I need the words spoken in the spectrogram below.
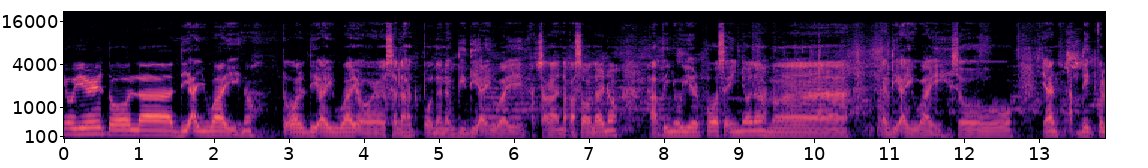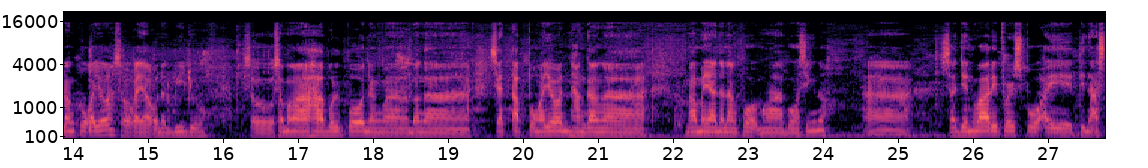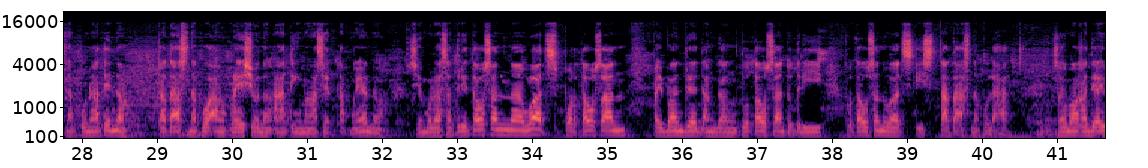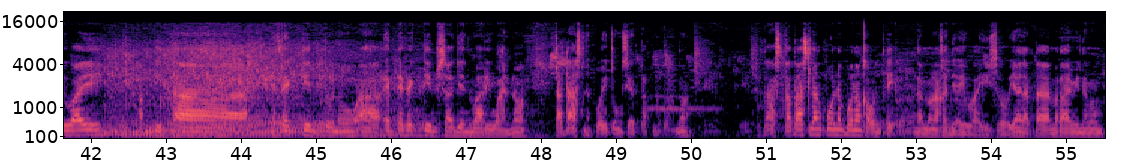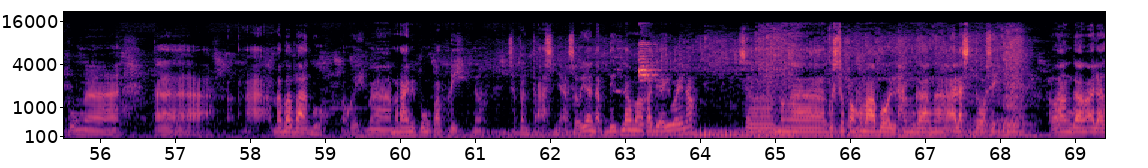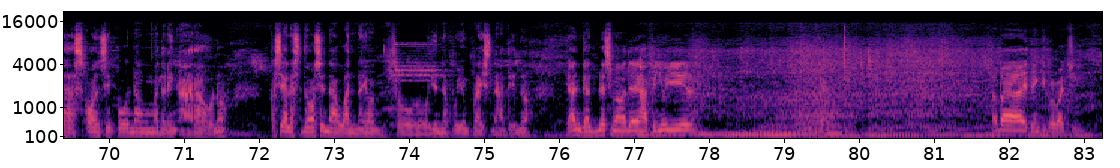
New Year to all uh, DIY, no? To all DIY or sa lahat po na nagdi-DIY at saka naka-solar, no? Happy New Year po sa inyo, no? Mga ka-DIY. So, yan. Update ko lang po kayo. So, kaya ako nag-video. So, sa mga habol po ng ah, mga setup po ngayon hanggang ah, mamaya na lang po mga bossing, no? Ah, sa January 1st po ay tinaas na po natin, no? Tataas na po ang presyo ng ating mga setup ngayon no simula sa 3000 na watts 4500 hanggang 2000 to 3 2000 watts is tataas na po lahat so mga ka-DIY update ah, effective to no eff- effective sa January 1 no tataas na po itong setup na to no Tataas, tataas lang po ng po ng kaunti ng mga ka-DIY. So, yan. At ah, marami naman pong ah, ah, ah, mababago. Okay? Ma marami pong papri no? sa pagtaas niya. So, yan. Update lang mga ka-DIY no? sa mga gusto pang humabol hanggang ah, alas 12 o hanggang alas 11 po ng madaling araw. No? Kasi alas 12 na 1 na yon So, yun na po yung price natin. No? Yan. God bless mga ka-DIY. Happy New Year. Yan. Bye-bye. Thank you for watching.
